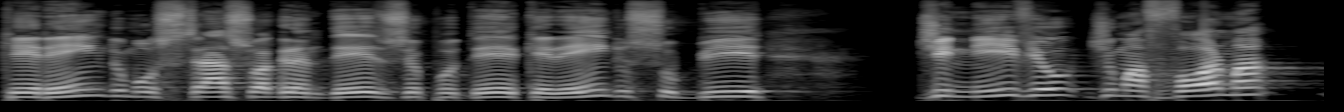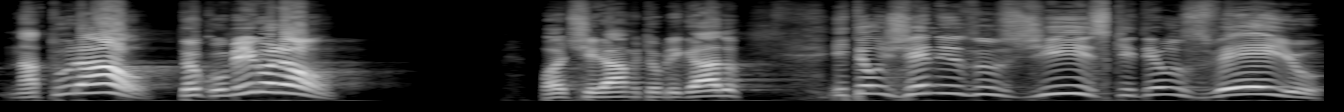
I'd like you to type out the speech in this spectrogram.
querendo mostrar sua grandeza, seu poder, querendo subir de nível de uma forma natural. Estão comigo ou não? Pode tirar, muito obrigado. Então Gênesis nos diz que Deus veio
